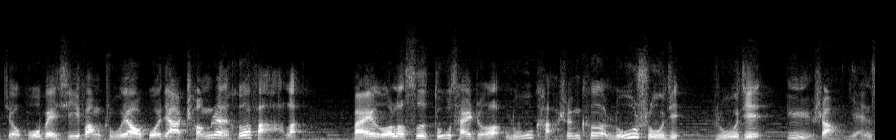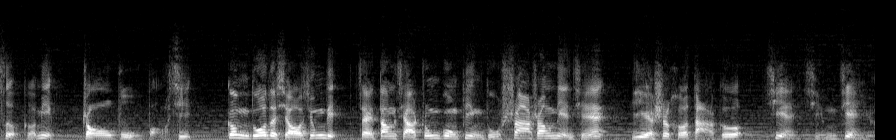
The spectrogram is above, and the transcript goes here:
就不被西方主要国家承认合法了。白俄罗斯独裁者卢卡申科卢书记如今遇上颜色革命，朝不保夕。更多的小兄弟在当下中共病毒杀伤面前，也是和大哥渐行渐远。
